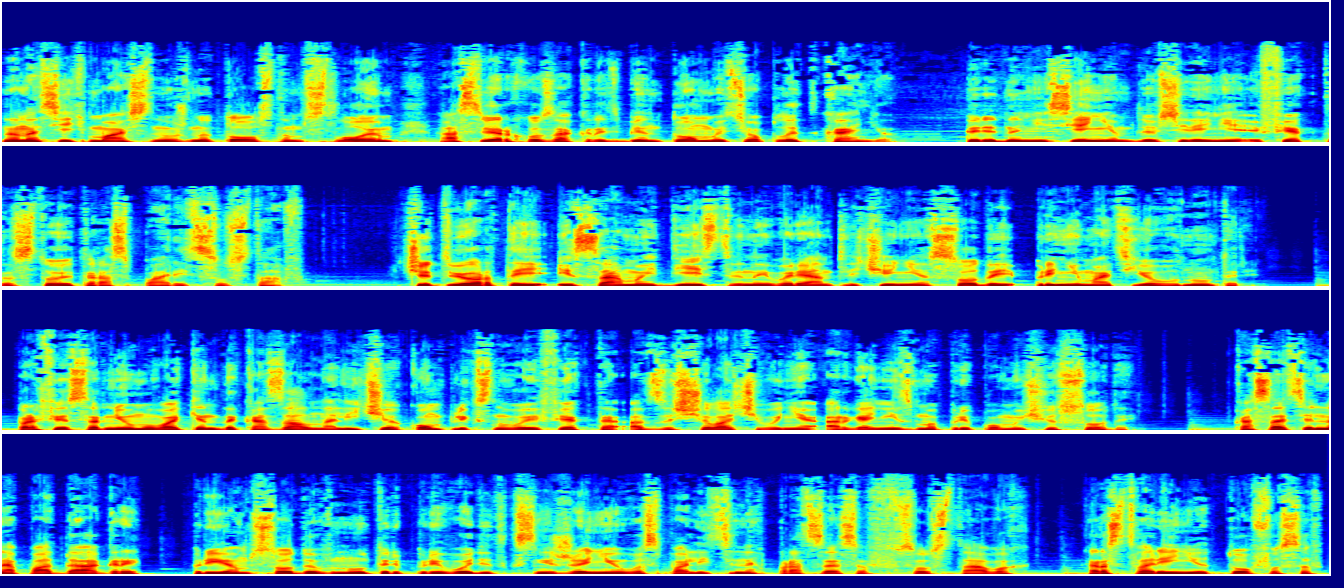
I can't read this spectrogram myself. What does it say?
Наносить мазь нужно толстым слоем, а сверху закрыть бинтом и теплой тканью. Перед нанесением для усиления эффекта стоит распарить сустав. Четвертый и самый действенный вариант лечения содой – принимать ее внутрь. Профессор Неумывакин доказал наличие комплексного эффекта от защелачивания организма при помощи соды. Касательно подагры, прием соды внутрь приводит к снижению воспалительных процессов в суставах, растворению тофусов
